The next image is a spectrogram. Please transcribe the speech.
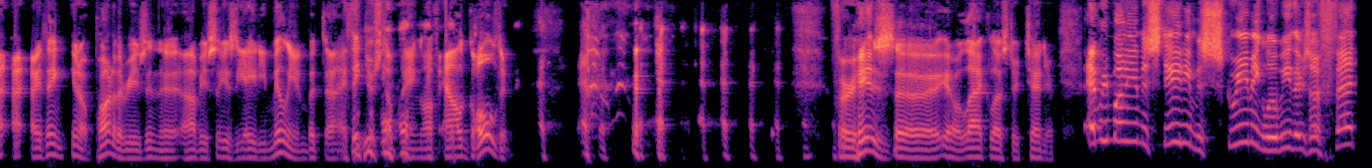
I, I- I think you know part of the reason, uh, obviously, is the eighty million, but uh, I think they're still paying off Al Golden for his uh, you know lackluster tenure. Everybody in the stadium is screaming, Luby. There's a fat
